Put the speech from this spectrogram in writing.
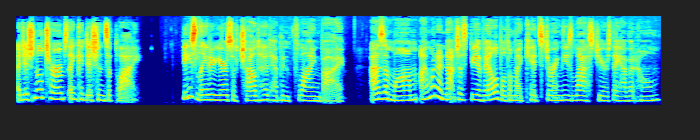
Additional terms and conditions apply. These later years of childhood have been flying by. As a mom, I want to not just be available to my kids during these last years they have at home,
